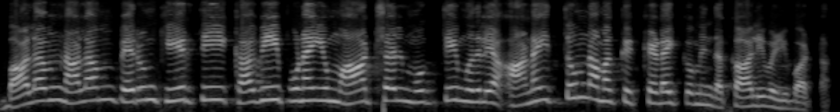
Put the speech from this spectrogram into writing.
பலம் நலம் பெரும் கீர்த்தி கவி புனையும் ஆற்றல் முக்தி முதலிய அனைத்தும் நமக்கு கிடைக்கும் இந்த காளி வழிபாட்டால்.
